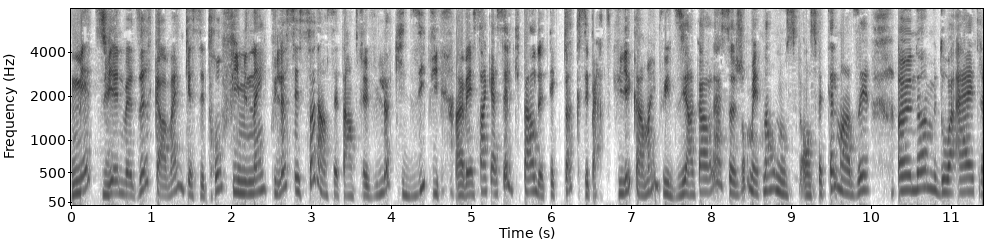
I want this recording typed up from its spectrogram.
Mais tu viens de me dire quand même que c'est trop féminin. Puis là, c'est ça dans cette entrevue-là qui dit, puis un Vincent Cassel qui parle de TikTok, c'est particulier quand même. Puis il dit encore là, ce jour, maintenant, on, on se fait tellement dire, un homme doit être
